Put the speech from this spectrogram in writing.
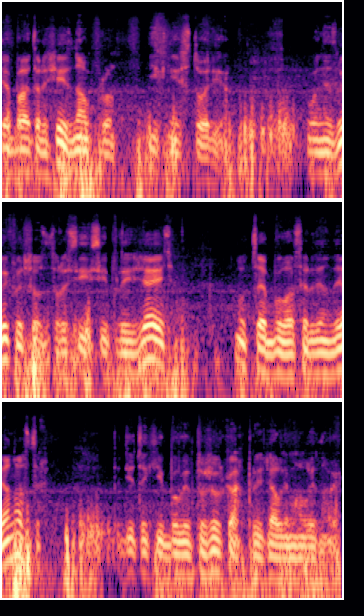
Я багато речей знав про їхню історію. Вони звикли, що з Росії всі приїжджають. Ну, це було середина 90-х. Тоді такі були в тужурках приїжджали Малинові.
